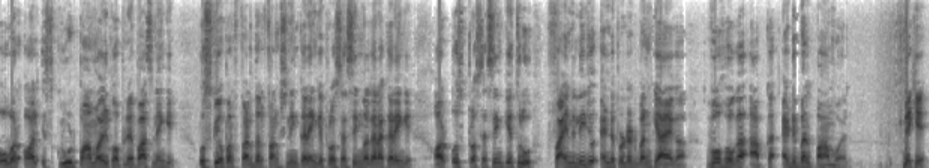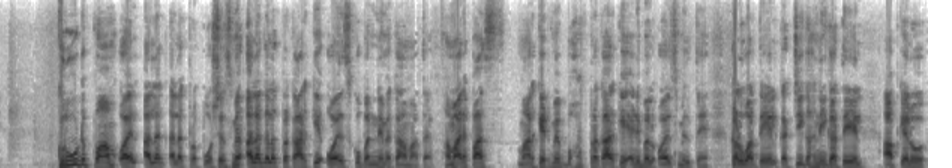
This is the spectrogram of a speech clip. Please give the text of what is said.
ओवरऑल इस क्रूड पाम ऑयल को अपने पास लेंगे, उसके ऊपर फर्दर फंक्शनिंग करेंगे प्रोसेसिंग वगैरह करेंगे और उस प्रोसेसिंग के थ्रू फाइनली जो एंड प्रोडक्ट बन के आएगा, वो होगा आपका एडिबल पाम ऑयल देखिए क्रूड पाम ऑयल अलग अलग प्रोपोर्शंस में अलग अलग प्रकार के ऑयल्स को बनने में काम आता है। हमारे पास मार्केट में बहुत प्रकार के एडिबल ऑयल्स मिलते हैं। कड़ुआ तेल, कच्ची घनी का तेल, आप कह लो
